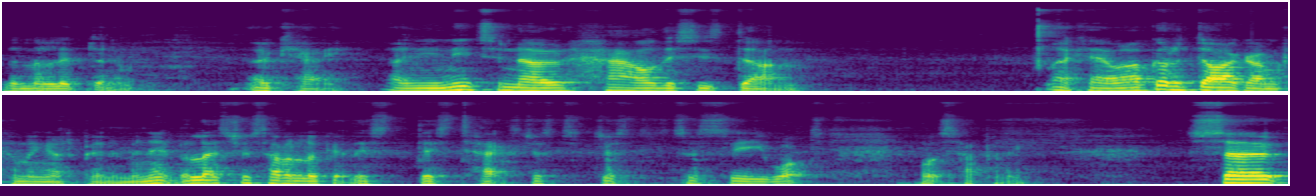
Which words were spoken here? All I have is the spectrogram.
the molybdenum. Okay, and you need to know how this is done. Okay, well I've got a diagram coming up in a minute, but let's just have a look at this this text just just to see what what's happening. So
